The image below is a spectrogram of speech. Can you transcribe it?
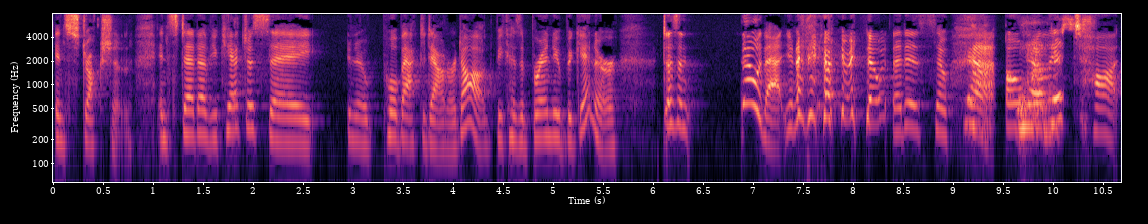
instruction. Instead of you can't just say you know pull back to downward dog because a brand new beginner doesn't know that. You know they don't even know what that is. So yeah. oh yeah, really taught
